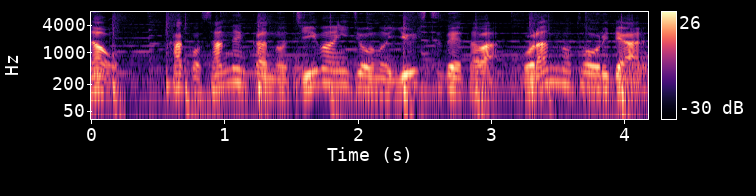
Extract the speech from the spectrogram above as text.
なお過去3年間の G1 以上の輸出データはご覧の通りである。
